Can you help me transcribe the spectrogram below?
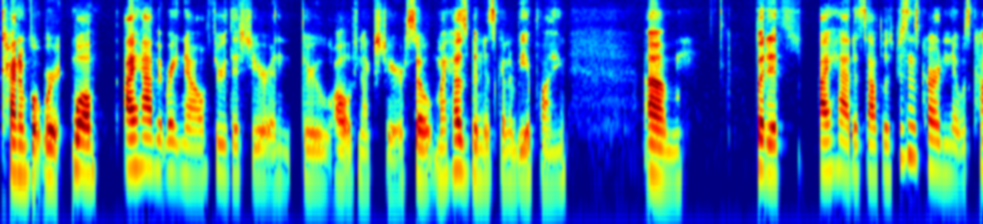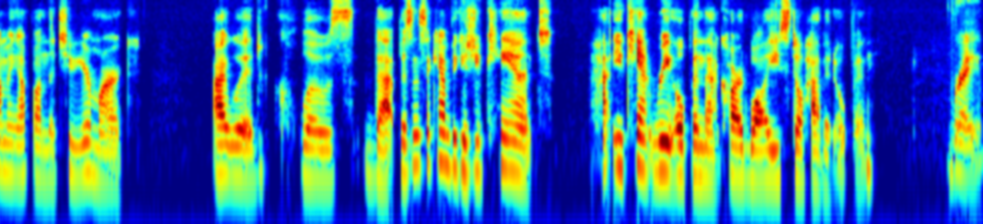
kind of what we're, well, I have it right now through this year and through all of next year. So my husband is going to be applying. Um, but if I had a Southwest business card and it was coming up on the two year mark, I would close that business account because you can't ha- you can't reopen that card while you still have it open. Right.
